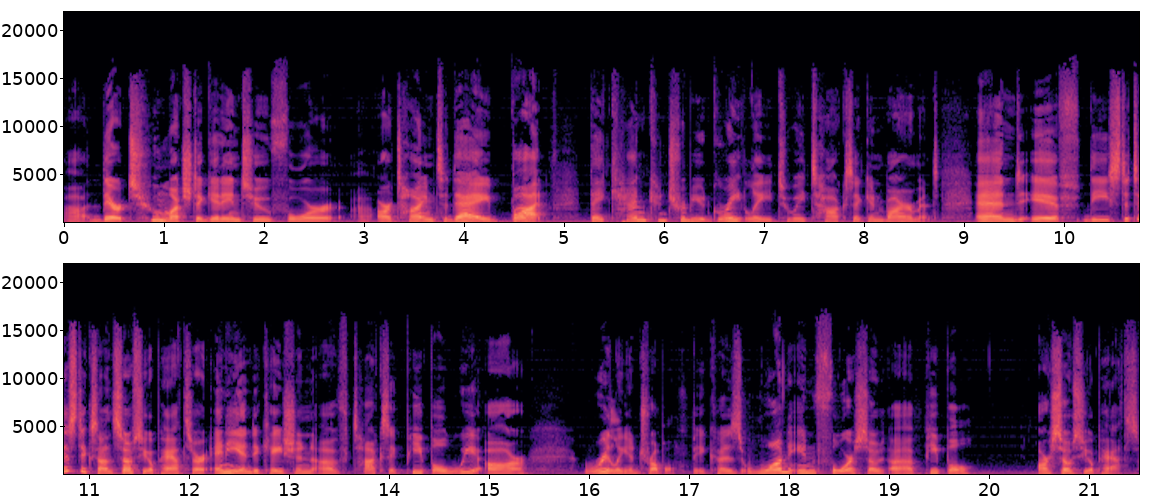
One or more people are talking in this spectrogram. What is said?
Uh, they're too much to get into for uh, our time today, but they can contribute greatly to a toxic environment. And if the statistics on sociopaths are any indication of toxic people, we are really in trouble because one in four so, uh, people are sociopaths.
